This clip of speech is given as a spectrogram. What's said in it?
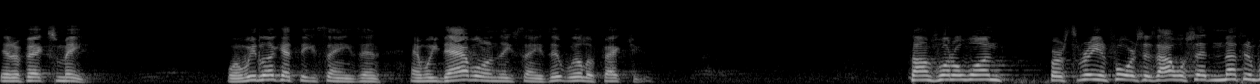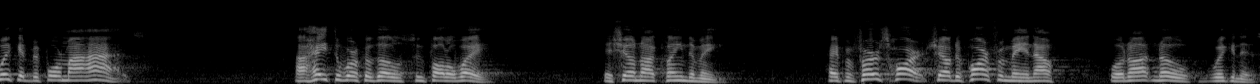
It affects me. When we look at these things and, and we dabble in these things, it will affect you. Psalms 101 verse 3 and 4 says, I will set nothing wicked before my eyes. I hate the work of those who fall away. It shall not cling to me. A perverse heart shall depart from me, and I will not know wickedness.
